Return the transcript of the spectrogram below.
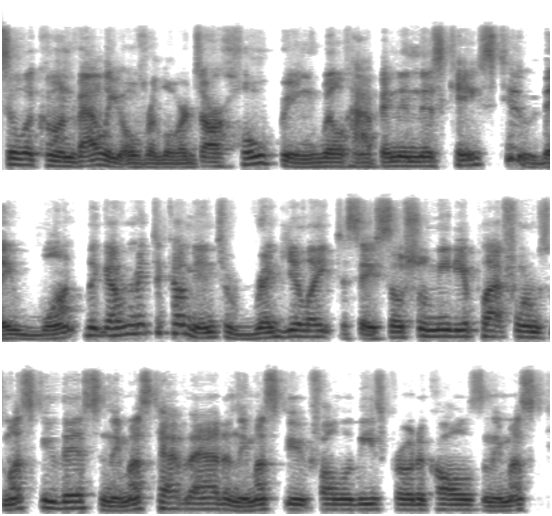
Silicon Valley overlords are hoping will happen in this case too. They want the government to come in to regulate, to say social media platforms must do this and they must have that and they must do, follow these protocols and they must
